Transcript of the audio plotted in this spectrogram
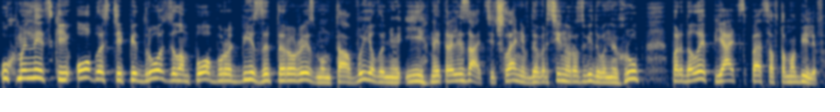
У Хмельницькій області підрозділом по боротьбі з тероризмом та виявленню і нейтралізації членів диверсійно-розвідувальних груп передали 5 спецавтомобілів.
